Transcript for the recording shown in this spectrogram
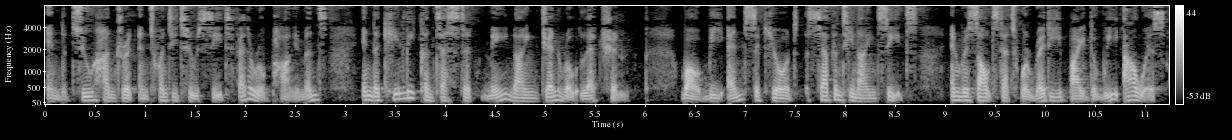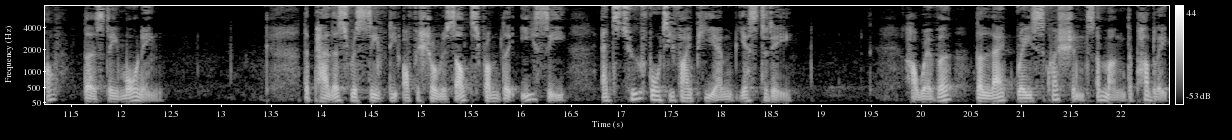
in the 222-seat federal parliament in the keenly contested May 9 general election, while BN secured 79 seats in results that were ready by the wee hours of Thursday morning. The palace received the official results from the EC at 2.45 p.m. yesterday. However, the lag raised questions among the public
